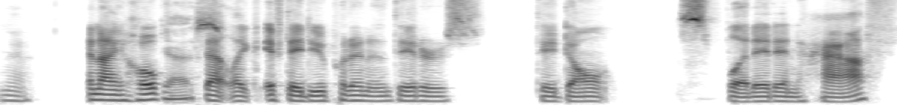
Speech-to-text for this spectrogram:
Yeah, and I hope Yes. that, like, if they do put it in theaters, they don't split it in half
